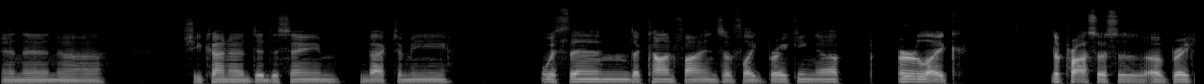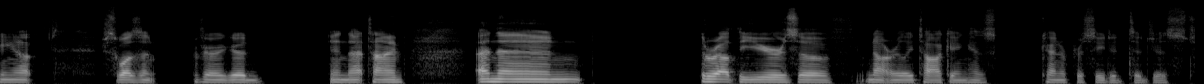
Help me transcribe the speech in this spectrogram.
and then uh, she kind of did the same back to me within the confines of like breaking up or like the processes of breaking up. Just wasn't very good in that time. And then throughout the years of not really talking has kind of proceeded to just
